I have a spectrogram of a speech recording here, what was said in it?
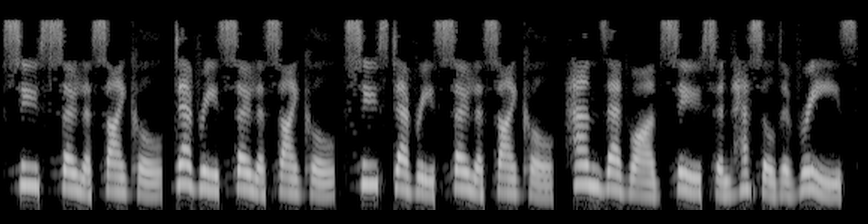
Suess solar cycle, De Vries solar cycle, Suess-De Vries solar cycle, Hans Eduard Suess and Hessel de Vries.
